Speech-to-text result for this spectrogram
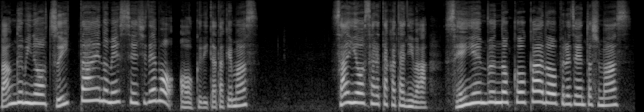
番組のツイッターへのメッセージでもお送りいただけます。採用された方には1000円分のクオカードをプレゼントします。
